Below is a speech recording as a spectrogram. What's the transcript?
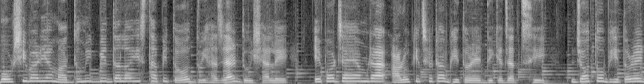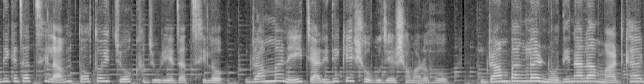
বর্ষিবাড়িয়া মাধ্যমিক বিদ্যালয় স্থাপিত দুই হাজার দুই সালে। এ পর্যায়ে আমরা আরও কিছুটা ভিতরের দিকে যাচ্ছি। যত ভিতরের দিকে যাচ্ছিলাম, ততই চোখ জুড়িয়ে যাচ্ছিল। গ্রাম মানেই চারিদিকে সবুজের সমারোহ। গ্রাম বাংলার নদী নালা, মাঠঘাট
